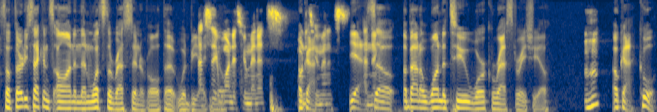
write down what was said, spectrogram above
So 30 seconds on and then what's the rest interval that would be I'd say one to two minutes. One Okay. to two minutes. Yeah, And then- so about a one to two work rest ratio. Mhm. Okay, cool.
